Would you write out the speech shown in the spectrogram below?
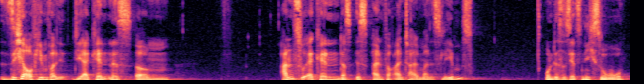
Sicher auf jeden Fall die Erkenntnis, ähm, anzuerkennen, das ist einfach ein Teil meines Lebens. Und es ist jetzt nicht so,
